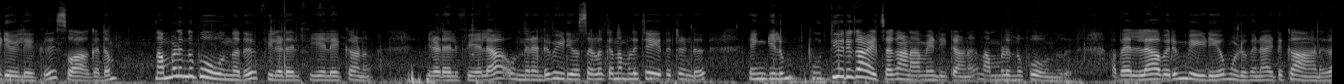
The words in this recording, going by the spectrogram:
വീഡിയോയിലേക്ക് സ്വാഗതം. നമ്മളിന്ന് പോകുന്നത് ഫിലഡൽഫിയയിലേക്കാണ്. ഫിലഡൽഫിയയില ഒന്ന് രണ്ട് വീഡിയോസുകളൊക്കെ നമ്മൾ ചെയ്തിട്ടുണ്ട്. എങ്കിലും പുതിയൊരു കാഴ്ച കാണാൻ വേണ്ടിയിട്ടാണ് നമ്മളിന്ന് പോകുന്നത്. അപ്പോൾ എല്ലാവരും വീഡിയോ മുഴുവനായിട്ട് കാണുക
